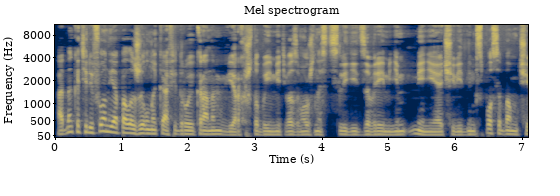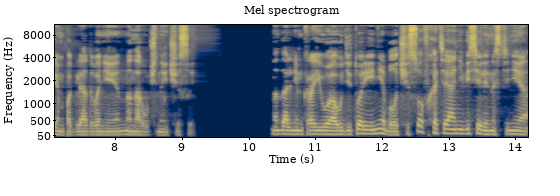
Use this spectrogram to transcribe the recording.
Однако телефон я положил на кафедру экраном вверх, чтобы иметь возможность следить за временем менее очевидным способом, чем поглядывание на наручные часы. На дальнем краю аудитории не было часов, хотя они висели на стене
